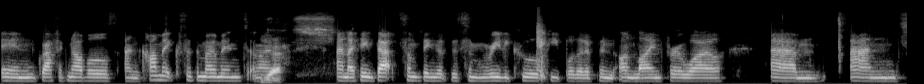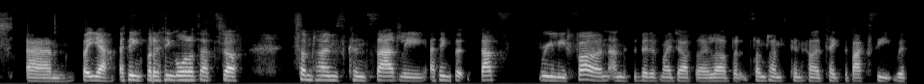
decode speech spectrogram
in graphic novels and comics at the moment, and I and I think that's something that there's some really cool people that have been online for a while. Um, and um, but yeah, I think but I think all of that stuff sometimes can sadly I think that that's really fun and it's a bit of my job that I love, but it sometimes can kind of take the back seat with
